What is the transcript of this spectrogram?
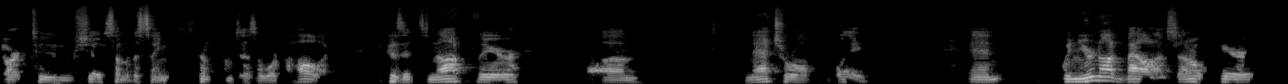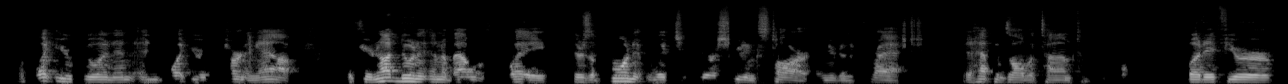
start to show some of the same symptoms as a workaholic because it's not their um, natural way. And when you're not balanced, I don't care what you're doing and, and what you're turning out. If you're not doing it in a balanced way, there's a point at which you're a shooting star and you're going to crash. It happens all the time to people. But if you're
